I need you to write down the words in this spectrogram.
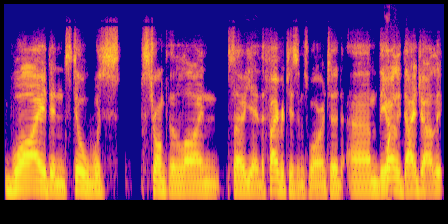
wide and still was strong to the line. So yeah, the favouritism's warranted. Um, the What- only danger, I li-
